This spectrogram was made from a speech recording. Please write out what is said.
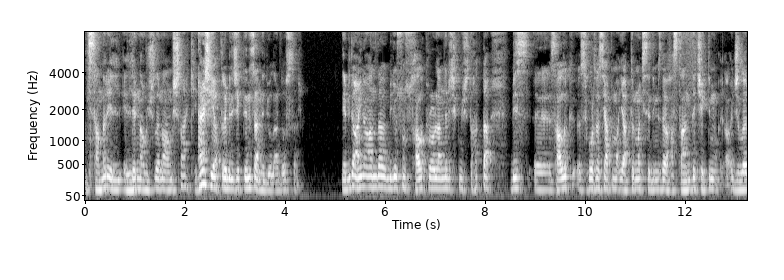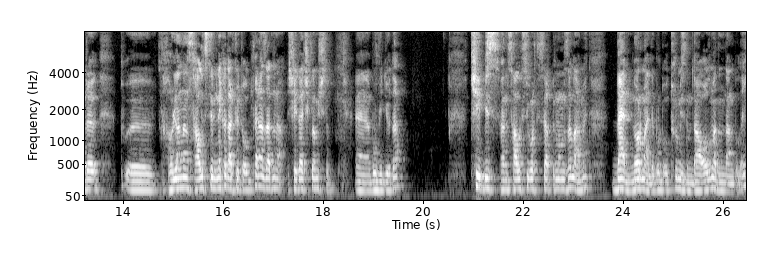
insanları el, ellerin avuçlarına almışlar ki her şeyi yaptırabileceklerini zannediyorlar dostlar. Ya bir de aynı anda biliyorsunuz sağlık problemleri çıkmıştı. Hatta biz e, sağlık sigortası yapma, yaptırmak istediğimizde hastanede çektiğim acıları e, Hollanda'nın sağlık sistemi ne kadar kötü oldu falan zaten şeyde açıklamıştım e, bu videoda. Ki biz hani sağlık sigortası yaptırmamıza rağmen ben normalde burada oturum iznim daha olmadığından dolayı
